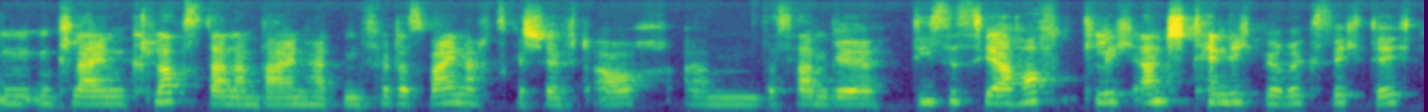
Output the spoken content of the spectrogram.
einen kleinen Klotz dann am Bein hatten für das Weihnachtsgeschäft auch. Ähm, das haben wir dieses Jahr hoffentlich anständig berücksichtigt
